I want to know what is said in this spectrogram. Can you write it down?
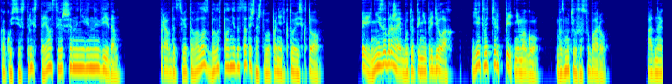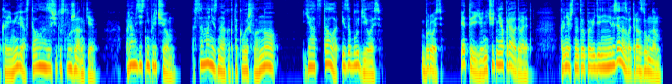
как у сестры, стоял совершенно невинным видом. Правда, цвета волос было вполне достаточно, чтобы понять, кто есть кто. «Эй, не изображай, будто ты не при делах! Я этого терпеть не могу!» – возмутился Субару. Однако Эмилия встала на защиту служанки. «Рам здесь ни при чем. Сама не знаю, как так вышло, но я отстала и заблудилась». «Брось, это ее ничуть не оправдывает. Конечно, твое поведение нельзя назвать разумным,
